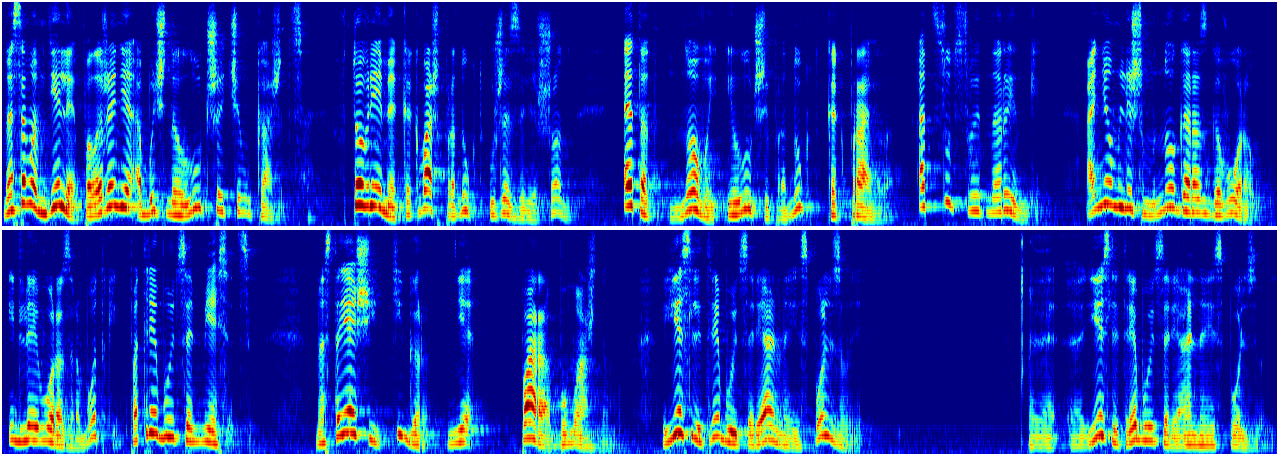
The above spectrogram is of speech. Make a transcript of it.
На самом деле положение обычно лучше, чем кажется. В то время как ваш продукт уже завершен, этот новый и лучший продукт, как правило, отсутствует на рынке. О нем лишь много разговоров, и для его разработки потребуются месяцы. Настоящий тигр не пара бумажному. Если требуется реальное использование, э, э, если требуется реальное использование.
